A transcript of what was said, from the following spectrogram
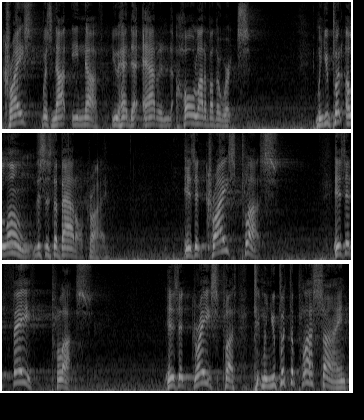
Christ was not enough. You had to add in a whole lot of other works. When you put alone, this is the battle cry. Is it Christ plus? Is it faith plus? Is it grace plus? When you put the plus sign,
